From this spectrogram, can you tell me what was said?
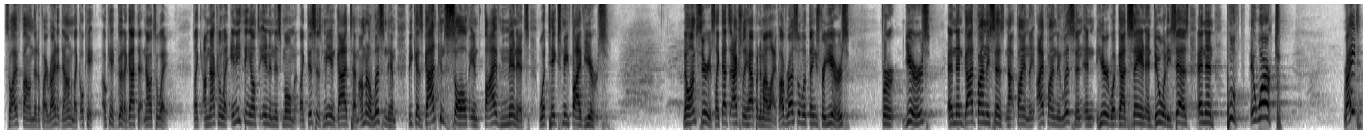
So I've found that if I write it down, I'm like, okay, okay, good, I got that. Now it's away. Like, I'm not gonna let anything else in in this moment. Like, this is me and God time. I'm gonna listen to Him because God can solve in five minutes what takes me five years. No, I'm serious. Like, that's actually happened in my life. I've wrestled with things for years, for years, and then God finally says, not finally, I finally listen and hear what God's saying and do what He says, and then poof, it worked. Right?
